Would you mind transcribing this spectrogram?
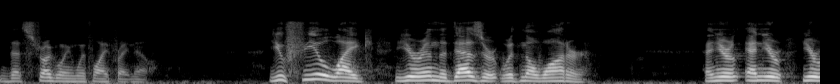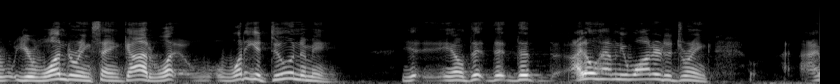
that's struggling with life right now. You feel like you're in the desert with no water. And you're and you're you're you're wondering saying, "God, what what are you doing to me?" You, you know, the, the, the, I don't have any water to drink. I,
